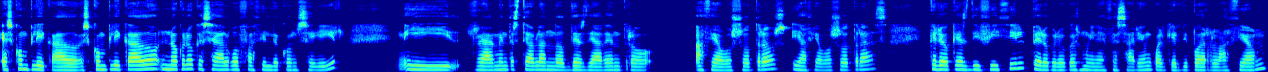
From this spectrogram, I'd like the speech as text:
es complicado, es complicado, no creo que sea algo fácil de conseguir y realmente estoy hablando desde adentro hacia vosotros y hacia vosotras. Creo que es difícil, pero creo que es muy necesario en cualquier tipo de relación.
